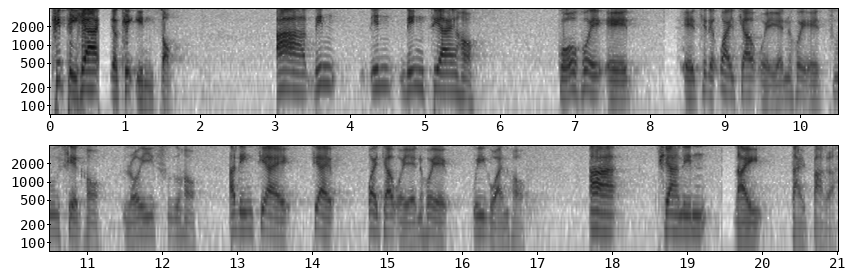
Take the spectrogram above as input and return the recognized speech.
去底下要去运作。啊，恁恁恁家吼？国会诶诶，这个外交委员会诶主席吼罗伊斯吼，啊，恁这个这个外交委员会委员吼，啊，请恁来台北啦，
